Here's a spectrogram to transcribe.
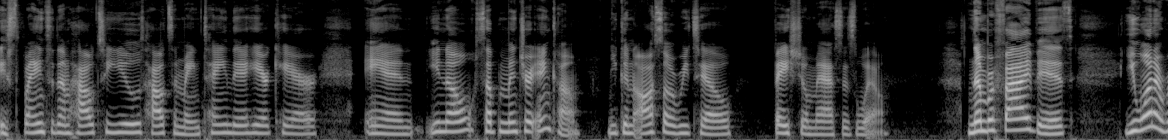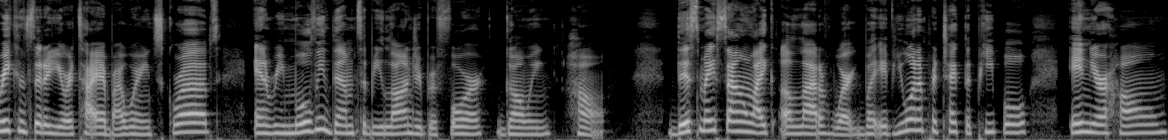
explained to them how to use, how to maintain their hair care, and you know, supplement your income. You can also retail facial masks as well. Number five is you want to reconsider your attire by wearing scrubs and removing them to be laundered before going home. This may sound like a lot of work, but if you want to protect the people in your home,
